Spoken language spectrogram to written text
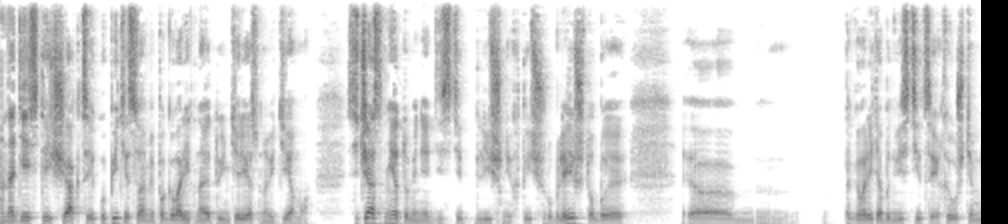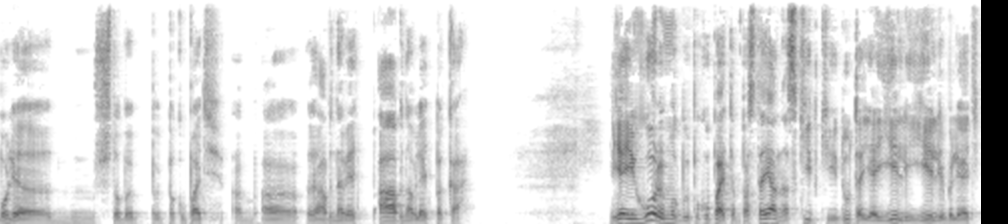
на 10 тысяч акций купить и с вами поговорить на эту интересную тему. Сейчас нет у меня 10 лишних тысяч рублей, чтобы э, поговорить об инвестициях. И уж тем более, чтобы покупать, об, а, обновлять, обновлять ПК. Я Егоры мог бы покупать, там постоянно скидки идут, а я еле-еле, блядь,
